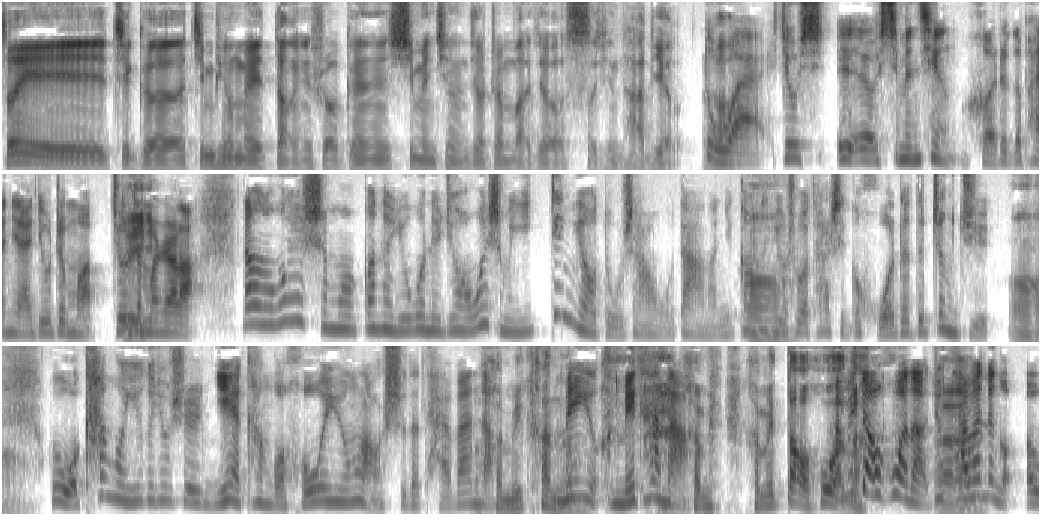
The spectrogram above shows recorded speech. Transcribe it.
所以这个《金瓶梅》等于说跟西门庆就这么就死心塌地了，对，就西呃西门庆和这个潘金莲就这么就这么着了。那为什么刚才就问那句话，为什么一定要毒杀武大呢？你刚才就啊说他是一个活着的证据。啊，我看过一个，就是你也看过侯文勇老师的台湾的，还没看呢，没有，你没看呢？还没还没到货呢，还没到货呢，就嗯台湾那个呃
